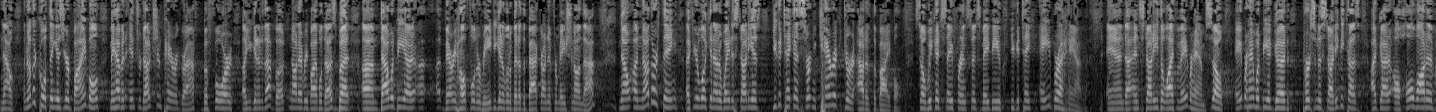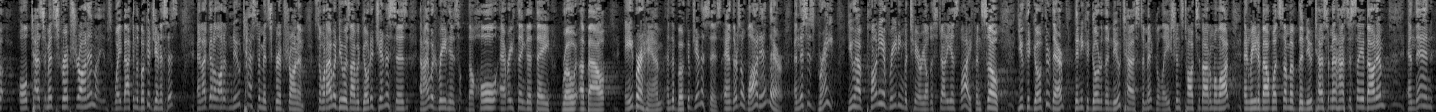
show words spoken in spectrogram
Now, another cool thing is your Bible may have an introduction paragraph before uh, you get into that book. Not every Bible does, but um, that would be a, a very helpful to read. You get a little bit of the background information on that. Now another thing, if you're looking at a way to study is, you could take a certain character out of the Bible. So we could say for instance, maybe you could take Abraham and uh, and study the life of Abraham. So Abraham would be a good person to study because I've got a whole lot of Old Testament scripture on him. It's way back in the book of Genesis. And I've got a lot of New Testament scripture on him. So what I would do is I would go to Genesis and I would read his, the whole, everything that they wrote about Abraham in the book of Genesis. And there's a lot in there. And this is great. You have plenty of reading material to study his life. And so you could go through there, then you could go to the New Testament. Galatians talks about him a lot and read about what some of the New Testament has to say about him. And then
